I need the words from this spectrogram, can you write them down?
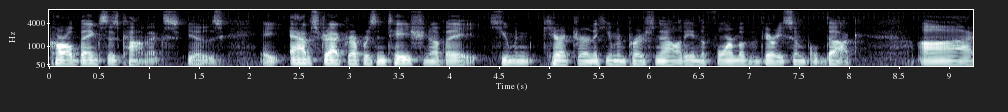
Carl Barks's comics is a abstract representation of a human character and a human personality in the form of a very simple duck. Uh,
